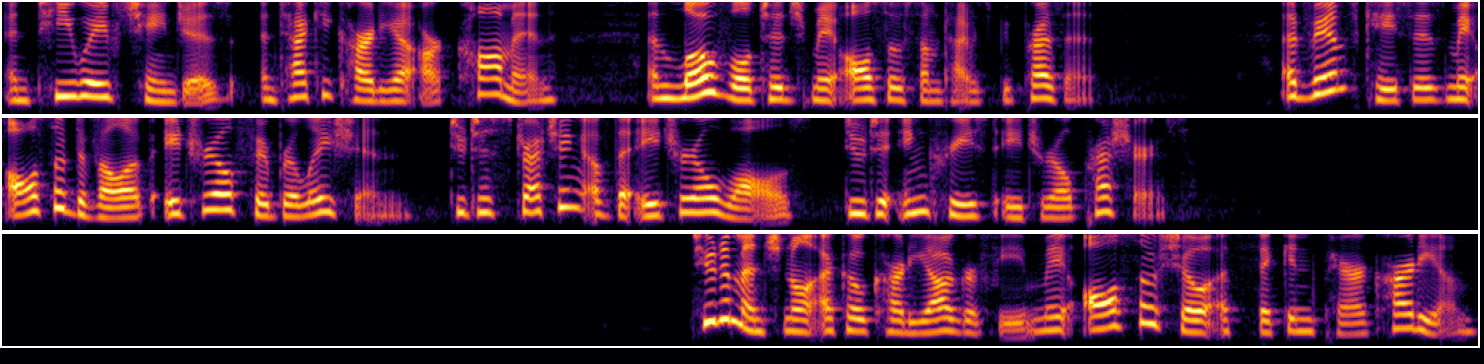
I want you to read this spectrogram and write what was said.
and T wave changes and tachycardia are common, and low voltage may also sometimes be present. Advanced cases may also develop atrial fibrillation due to stretching of the atrial walls due to increased atrial pressures. Two dimensional echocardiography may also show a thickened pericardium,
